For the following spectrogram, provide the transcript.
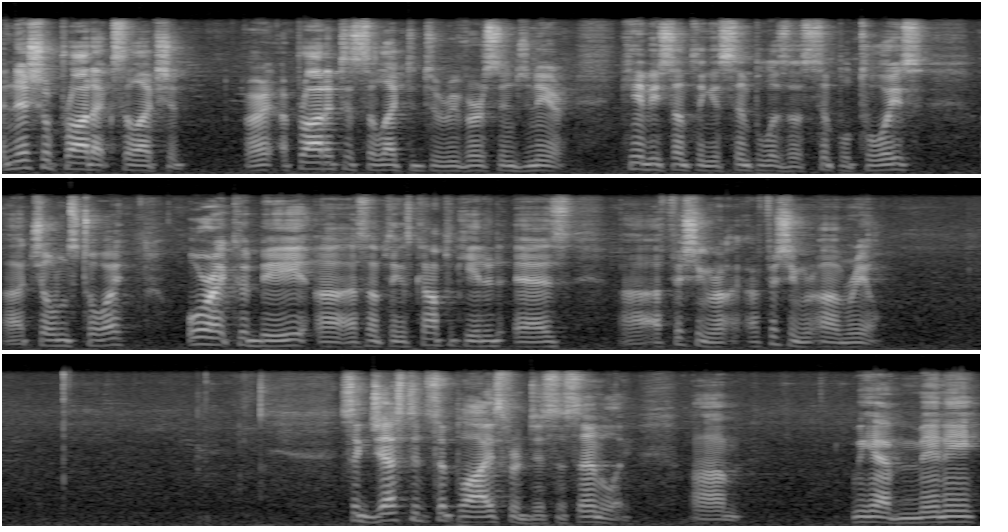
Initial product selection. All right, a product is selected to reverse engineer. It can be something as simple as a simple toys, uh, children's toy, or it could be uh, something as complicated as uh, a fishing, a fishing um, reel. Suggested supplies for disassembly. Um, we have many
